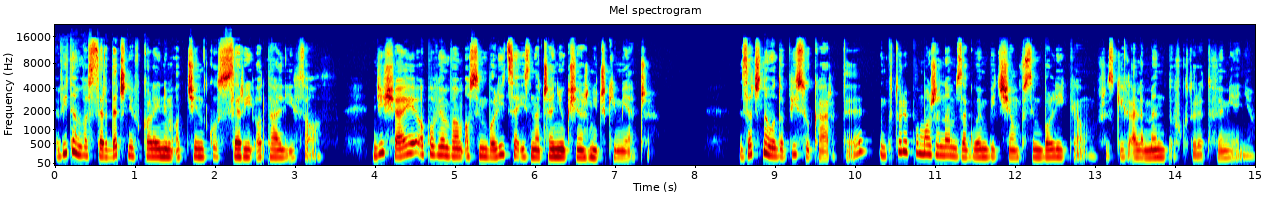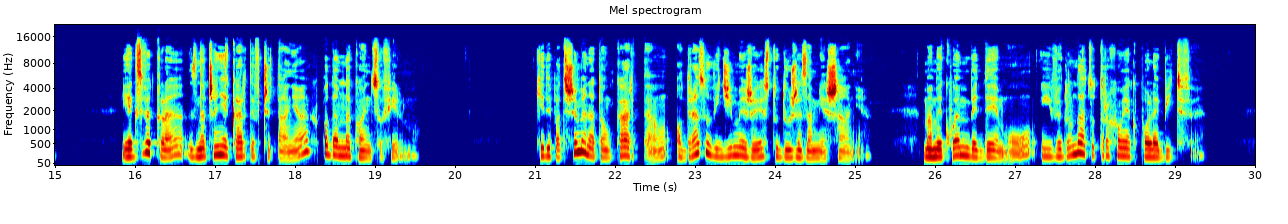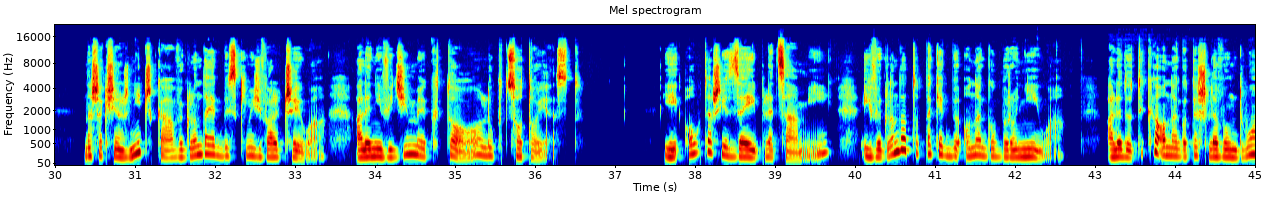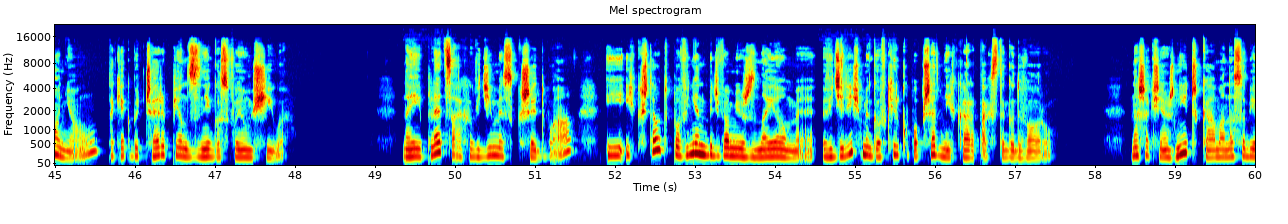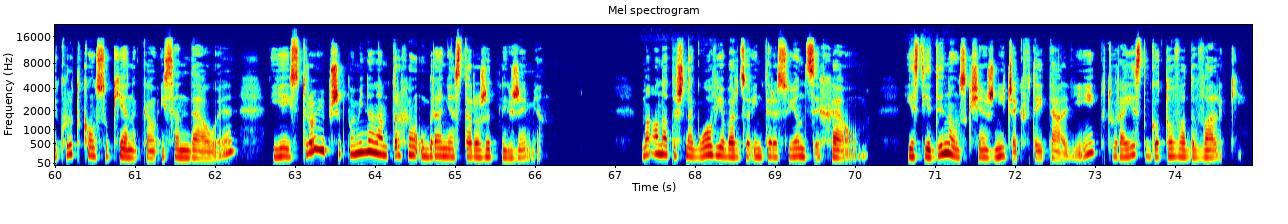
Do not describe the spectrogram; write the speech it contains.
Witam Was serdecznie w kolejnym odcinku z serii o talii Thoth. Dzisiaj opowiem Wam o symbolice i znaczeniu księżniczki mieczy. Zacznę od opisu karty, który pomoże nam zagłębić się w symbolikę wszystkich elementów, które tu wymienię. Jak zwykle, znaczenie karty w czytaniach podam na końcu filmu. Kiedy patrzymy na tą kartę, od razu widzimy, że jest tu duże zamieszanie. Mamy kłęby dymu i wygląda to trochę jak pole bitwy. Nasza księżniczka wygląda jakby z kimś walczyła, ale nie widzimy kto lub co to jest. Jej ołtarz jest za jej plecami i wygląda to tak, jakby ona go broniła, ale dotyka ona go też lewą dłonią, tak jakby czerpiąc z niego swoją siłę. Na jej plecach widzimy skrzydła i ich kształt powinien być Wam już znajomy. Widzieliśmy go w kilku poprzednich kartach z tego dworu. Nasza księżniczka ma na sobie krótką sukienkę i sandały, jej strój przypomina nam trochę ubrania starożytnych Rzymian. Ma ona też na głowie bardzo interesujący hełm. Jest jedyną z księżniczek w tej talii, która jest gotowa do walki.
